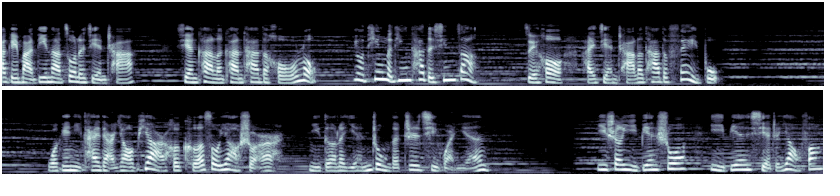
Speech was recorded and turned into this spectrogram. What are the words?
他给玛蒂娜做了检查，先看了看她的喉咙，又听了听她的心脏，最后还检查了她的肺部。我给你开点药片和咳嗽药水儿，你得了严重的支气管炎。医生一边说一边写着药方。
